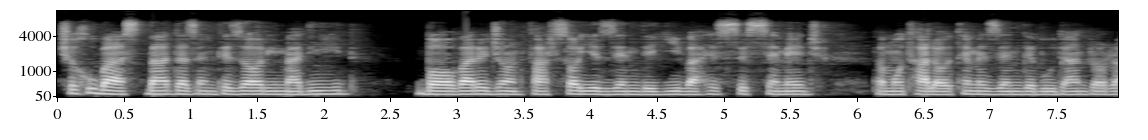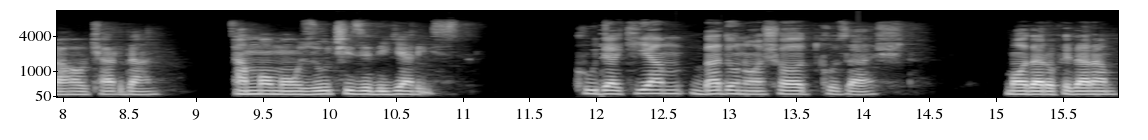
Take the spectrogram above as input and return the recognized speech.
چه خوب است بعد از انتظاری مدید باور جان فرسای زندگی و حس سمج و متلاطم زنده بودن را رها کردن. اما موضوع چیز دیگری است. کودکیم بد و ناشاد گذشت. مادر و پدرم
